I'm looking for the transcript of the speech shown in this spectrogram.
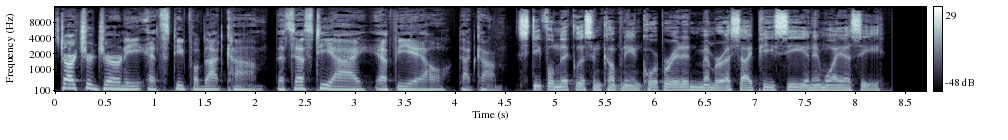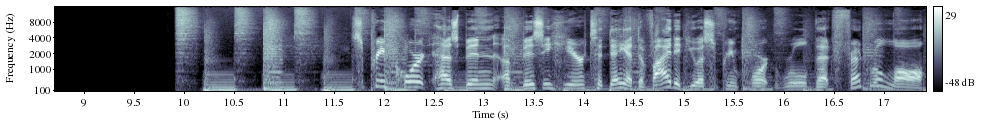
Start your journey at stifel.com. That's S T I F E L.com. Stifel Nicolaus and Company Incorporated, member SIPC and NYSE. Supreme Court has been uh, busy here today. A divided U.S. Supreme Court ruled that federal law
